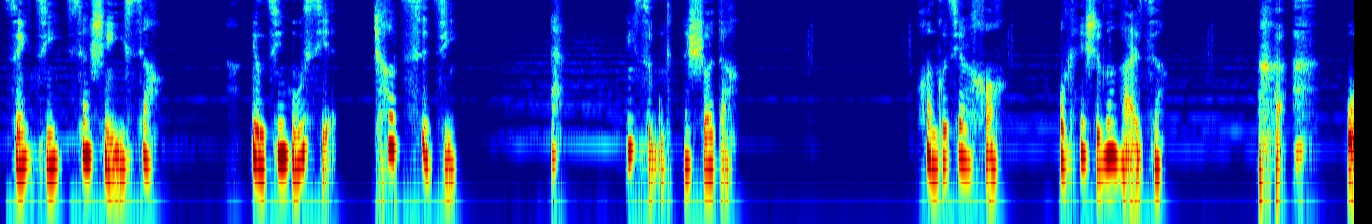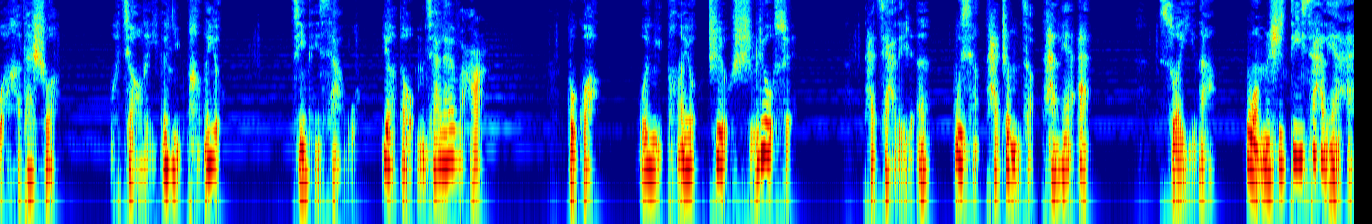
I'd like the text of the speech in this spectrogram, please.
随即相视一笑，有惊无险，超刺激。哎，你怎么跟他说的？缓过劲儿后，我开始问儿子：“ 我和他说。”我交了一个女朋友，今天下午要到我们家来玩儿不过我女朋友只有十六岁，她家里人不想她这么早谈恋爱，所以呢，我们是地下恋爱，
